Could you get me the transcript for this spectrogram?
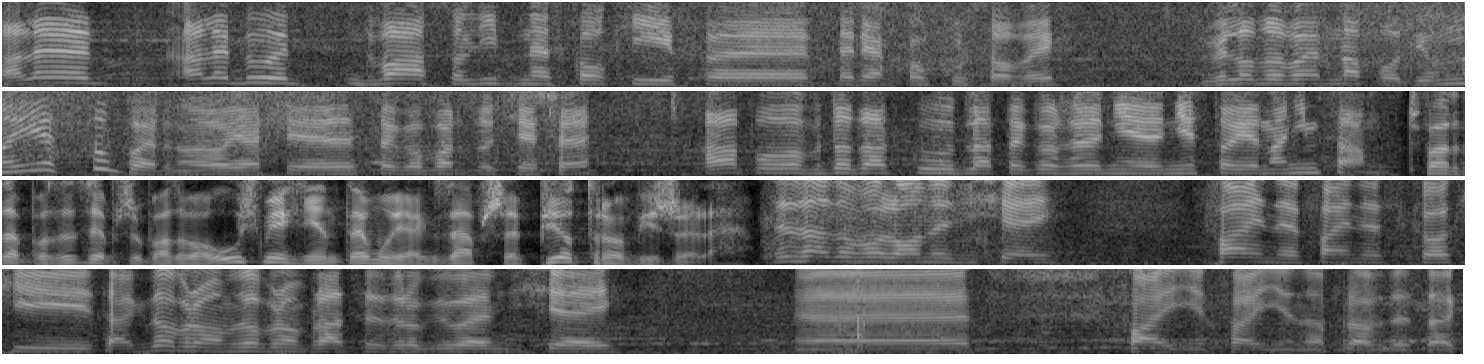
Ale, ale były dwa solidne skoki w, w seriach konkursowych. Wylądowałem na podium, no i jest super, no ja się z tego bardzo cieszę. A po, w dodatku dlatego, że nie, nie stoję na nim sam. Czwarta pozycja przypadła uśmiechniętemu jak zawsze Piotrowi Żyle. Jestem zadowolony dzisiaj. Fajne, fajne skoki. Tak, dobrą, dobrą pracę zrobiłem dzisiaj. Eee, fajnie, fajnie, naprawdę tak.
